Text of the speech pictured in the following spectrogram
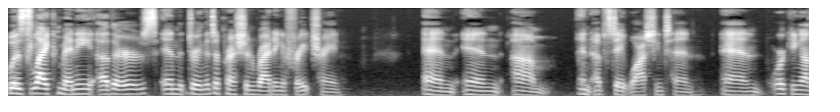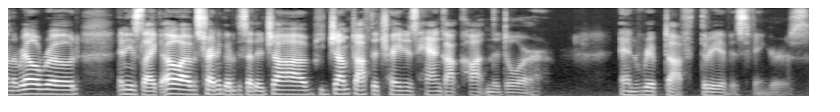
was like many others in during the depression riding a freight train and in um in upstate Washington and working on the railroad and he's like, "Oh, I was trying to go to this other job." He jumped off the train, his hand got caught in the door and ripped off 3 of his fingers.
